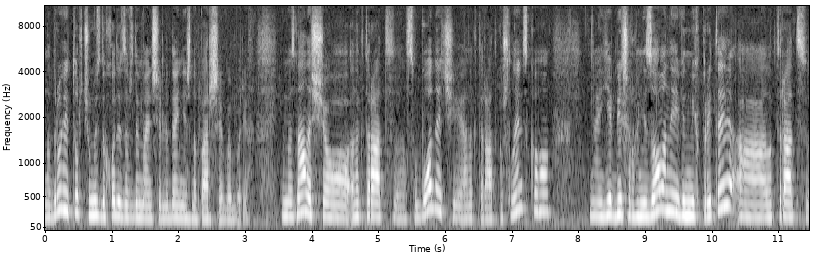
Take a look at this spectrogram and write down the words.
на другий тур чомусь доходить завжди менше людей, ніж на перший виборів. І ми знали, що електорат е, Свободи чи електорат Кошлинського е, є більш організований, він міг прийти, а електорат е,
